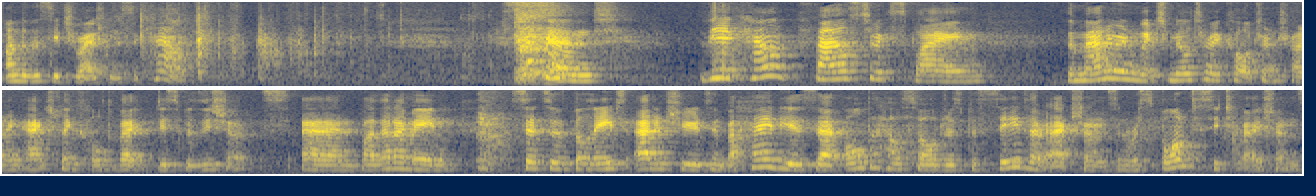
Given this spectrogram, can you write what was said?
under the situationist account. Second, the account fails to explain the manner in which military culture and training actually cultivate dispositions. And by that I mean sets of beliefs, attitudes, and behaviours that alter how soldiers perceive their actions and respond to situations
